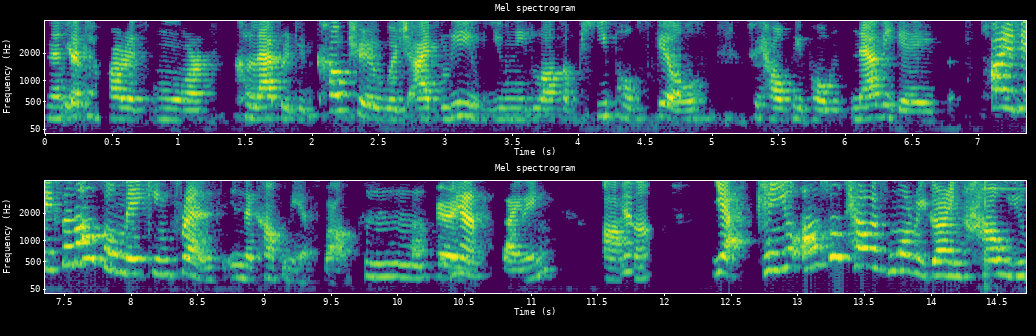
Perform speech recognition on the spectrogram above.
And the yes. second part is more collaborative culture, which I believe you need lots of people skills to help people navigate politics and also making friends in the company as well. Mm -hmm. That's very yeah. exciting. Awesome. Yeah. yeah. Can you also tell us more regarding how you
